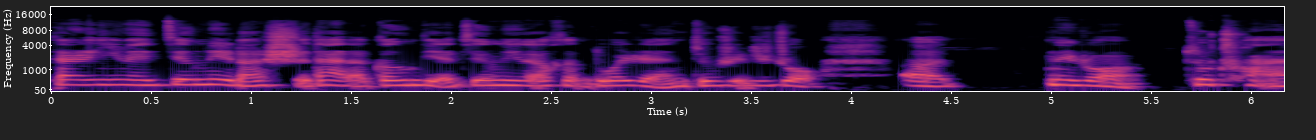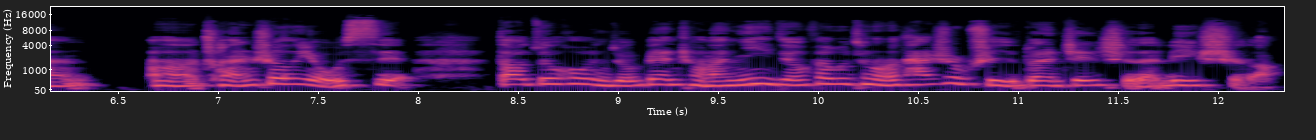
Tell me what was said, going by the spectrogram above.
但是因为经历了时代的更迭，经历了很多人，就是这种呃那种就传呃传声游戏，到最后你就变成了你已经分不清楚它是不是一段真实的历史了。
